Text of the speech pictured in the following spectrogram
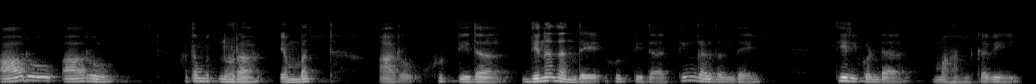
ಆರು ಆರು ಹತ್ತೊಂಬತ್ತು ನೂರ ಎಂಬತ್ತ ಆರು ಹುಟ್ಟಿದ ದಿನದಂದೇ ಹುಟ್ಟಿದ ತಿಂಗಳದಂದೇ ತೀರಿಕೊಂಡ ಮಹಾನ್ ಕವಿ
